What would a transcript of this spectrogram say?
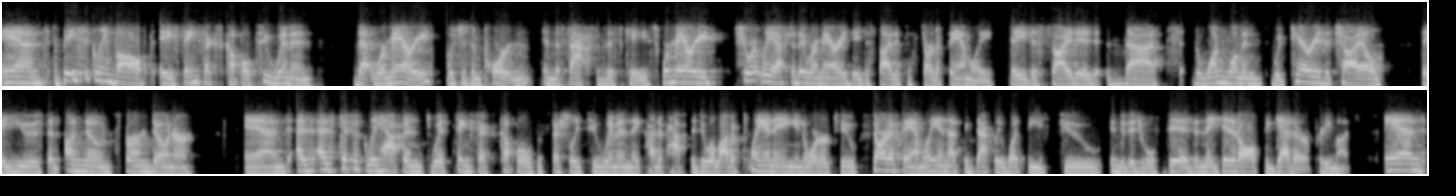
And basically involved a same sex couple, two women that were married, which is important in the facts of this case, were married. Shortly after they were married, they decided to start a family. They decided that the one woman would carry the child. They used an unknown sperm donor. And as, as typically happens with same sex couples, especially two women, they kind of have to do a lot of planning in order to start a family. And that's exactly what these two individuals did. And they did it all together pretty much. And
